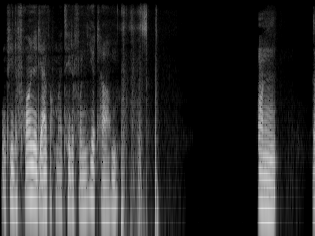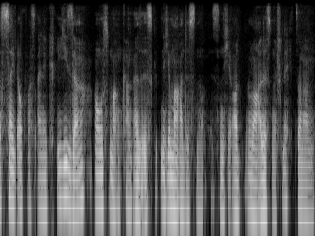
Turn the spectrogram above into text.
und viele Freunde, die einfach mal telefoniert haben. Und das zeigt auch, was eine Krise ausmachen kann. Also es gibt nicht immer alles nur, ist nicht immer alles nur schlecht, sondern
